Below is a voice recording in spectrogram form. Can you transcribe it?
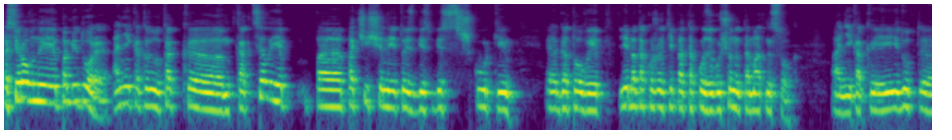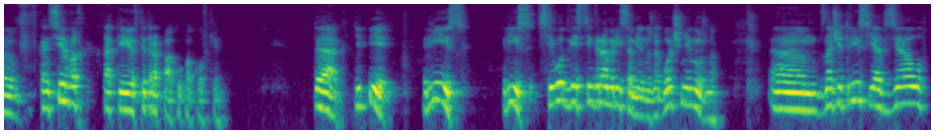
пассерованные помидоры, они как, как, э, как целые, по, почищенные, то есть без, без шкурки э, готовые, либо как уже типа такой загущенный томатный сок. Они как идут э, в консервах, так и в тетрапак упаковке. Так, теперь рис. Рис. Всего 200 грамм риса мне нужно, больше не нужно. Эм, значит, рис я взял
